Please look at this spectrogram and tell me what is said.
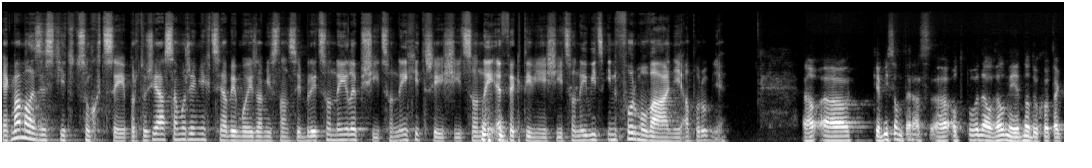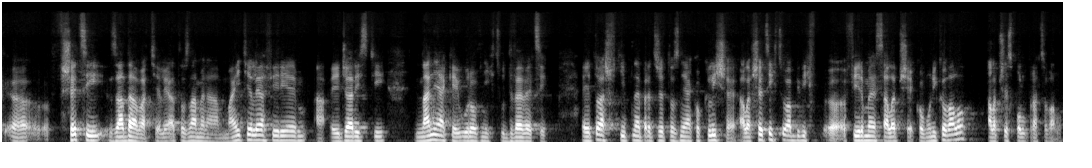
Jak mám ale zjistit, co chci? Protože já samozřejmě chci, aby moji zaměstnanci byli co nejlepší, co nejchytřejší, co nejefektivnější, co nejvíc informováni a podobně. No, keby som teraz odpovedal veľmi jednoducho, tak všetci zadávateľia, to znamená majiteľia firiem a HRisti, na nejakej úrovni chcú dve veci. Je to až vtipné, pretože to znie ako kliše, ale všetci chcú, aby v ich firme sa lepšie komunikovalo a lepšie spolupracovalo.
